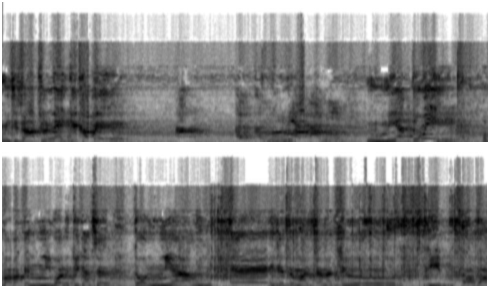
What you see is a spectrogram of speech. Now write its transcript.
নিচে চানাচুর নেই? কে খাবে? নুনিয়া তুমি? ও বাবাকে নুনি বলে ঠিক আছে? তো নুনিয়া আমি। এই যে তোমার চানাচুর। ই বাবা।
